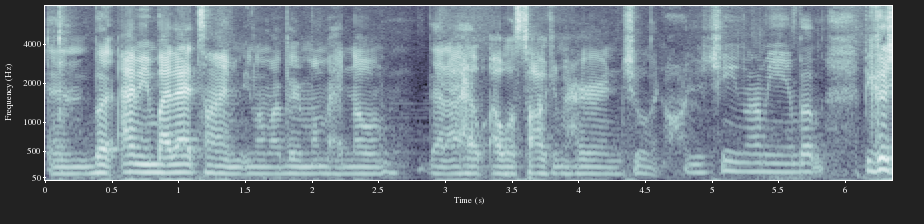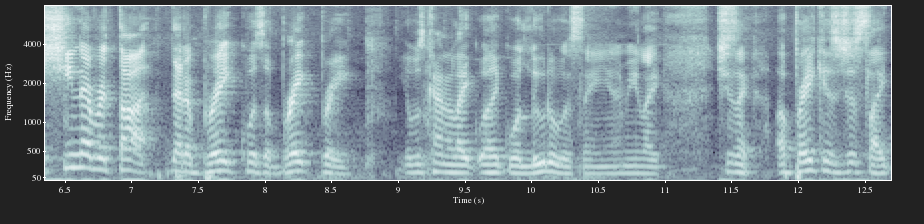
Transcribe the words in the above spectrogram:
And but I mean, by that time, you know, my baby mama had known that I had, I was talking to her, and she was like, "Oh, you're cheating on me," and blah, blah. because she never thought that a break was a break break. It was kind of like like what Luduh was saying. You know what I mean, like she's like, a break is just like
